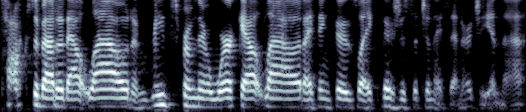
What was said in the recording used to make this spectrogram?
talks about it out loud and reads from their work out loud i think there's like there's just such a nice energy in that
